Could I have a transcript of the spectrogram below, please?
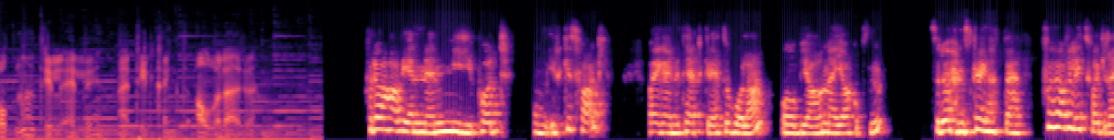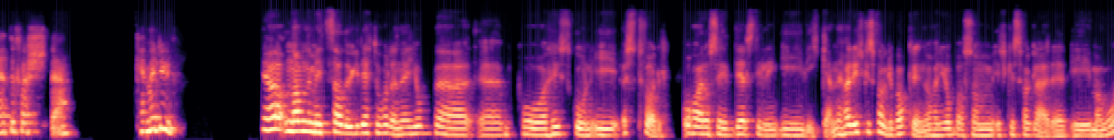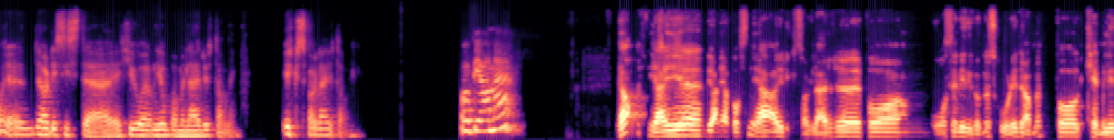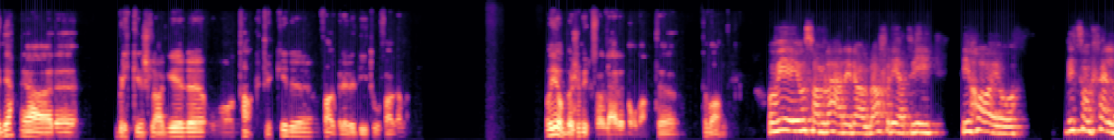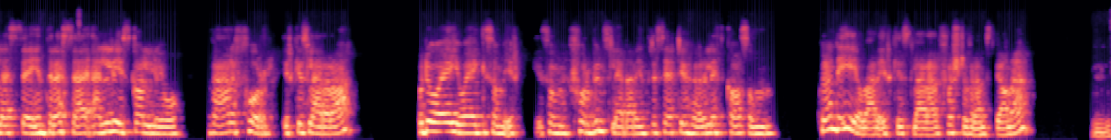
Poddene til Elly er tiltenkt alle lærere. For da har vi en, ny pod om yrkesfag. Og jeg har invitert Grete Haaland og Bjarne Jacobsen. Så da ønsker jeg at jeg får høre litt fra Grete først. Hvem er du? Ja, Navnet mitt sa du, Grete Haaland. Jeg jobber eh, på Høgskolen i Østfold og har også en delstilling i Viken. Jeg har yrkesfaglig bakgrunn og har jobba som yrkesfaglærer i mange år. Jeg har de siste 20 årene jobba med lærerutdanning. Yrkesfaglærerutdanning. Og Bjarne? Ja, jeg Bjarne Jacobsen. Jeg er yrkesfaglærer på Åse videregående skole i Drammen, på KEM-linja. Jeg er eh, blikkenslager og taktekker, fagbrevet i de to fagene og jobber som yrkesfaglærer nå, da, til, til, vanlig. Og Vi er jo samla her i dag da, fordi at vi, vi, har jo litt sånn felles interesse. LI skal jo være for yrkeslærere. Og da er jo jeg som, som forbundsleder interessert i å høre litt som, hvordan det er å være yrkeslærer, først og fremst, Bjarne. Mm.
